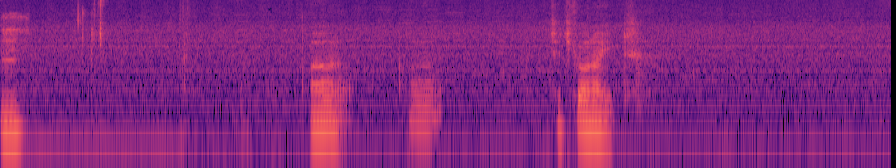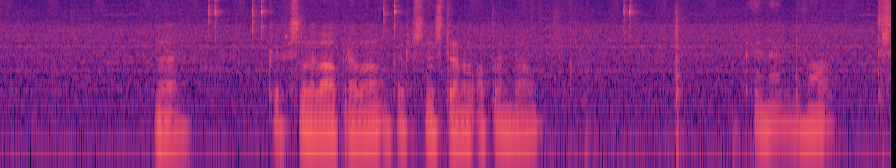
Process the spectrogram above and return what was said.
Hm? Ano. A teďka najít. Ne. Přesně levá, pravá, přesně stranou up and down. Jeden, dva, tři.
